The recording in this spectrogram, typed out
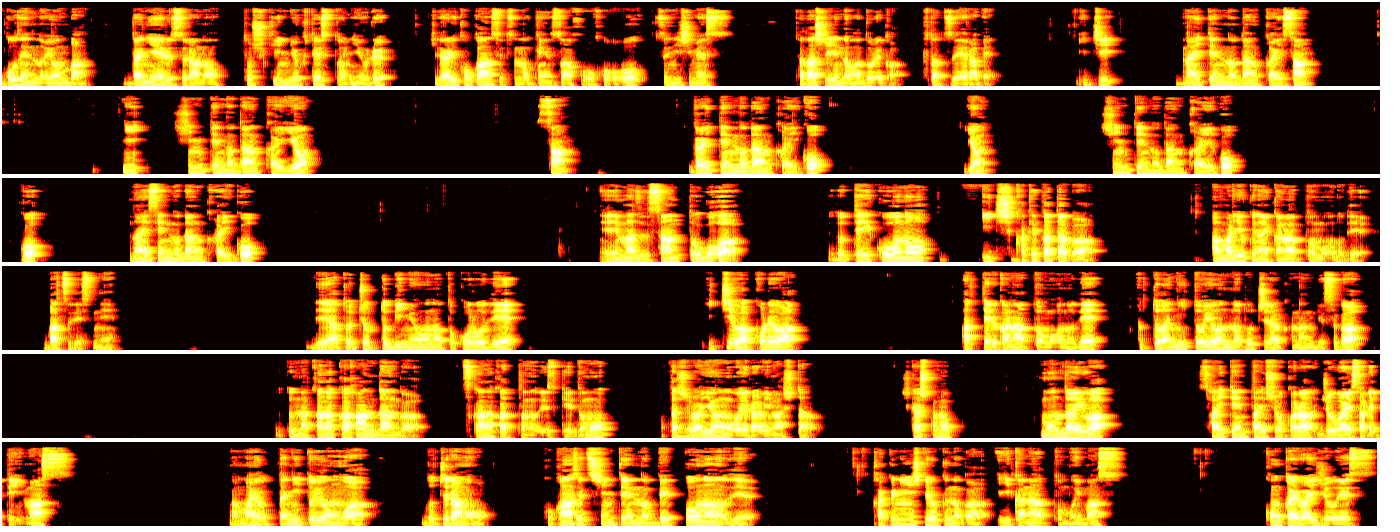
午前の4番、ダニエルスらの都市筋力テストによる左股関節の検査方法を図に示す。正しいのはどれか2つ選べ。1、内転の段階3。2、進展の段階4。3、外転の段階5。4、進展の段階5。5、内線の段階5。えーまず3と5は、えっと抵抗の位置かけ方があんまり良くないかなと思うので、×ですね。で、あとちょっと微妙なところで、1はこれは合ってるかなと思うので、あとは2と4のどちらかなんですが、となかなか判断がつかなかったのですけれども、私は4を選びました。しかしこの問題は採点対象から除外されています。まあ、迷った2と4は、どちらも股関節進展の別法なので、確認しておくのがいいかなと思います。今回は以上です。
